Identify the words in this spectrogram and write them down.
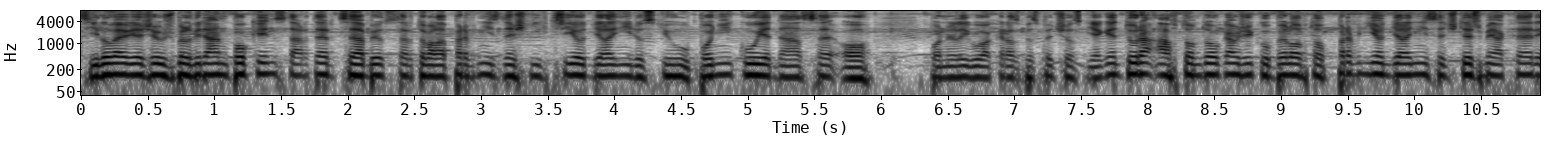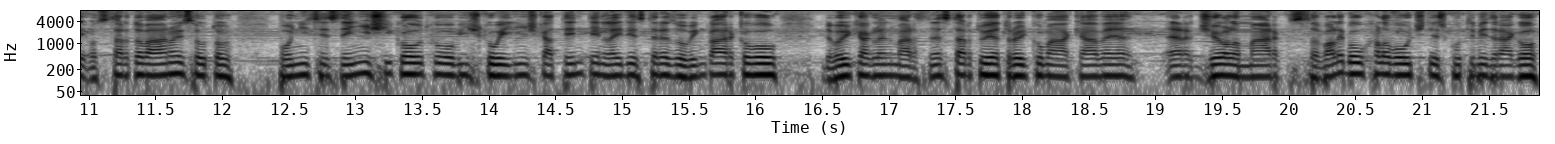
Cílové věže už byl vydán pokyn starterce, aby odstartovala první z dnešních tří oddělení dostihů poníku. Jedná se o Ponyligu Akras bezpečnostní agentura a v tomto okamžiku bylo to první oddělení se čtyřmi aktéry odstartováno. Jsou to poníci s nejnižší kohoutkovou výškou jednička Tintin Lady s Terezou Vinklárkovou, dvojka Glenn Mars nestartuje, trojku má KVR Joel Mark s Valibouchalovou, čtyřku Timmy Drago,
